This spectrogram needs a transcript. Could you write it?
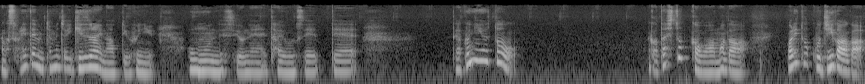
なんかそれでめちゃめちゃ生きづらいなっていうふうに思うんですよね多様性って。逆に言うとなんか私とかはまだ割とこう自我が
